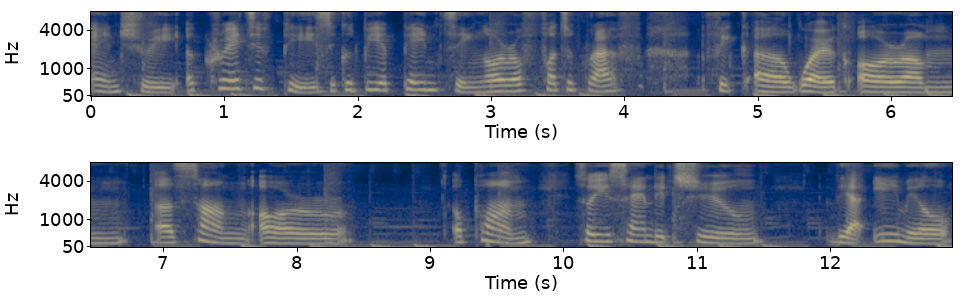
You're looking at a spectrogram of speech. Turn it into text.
entry, a creative piece. It could be a painting or a photographic uh, work or um, a song or a poem. So you send it to their email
